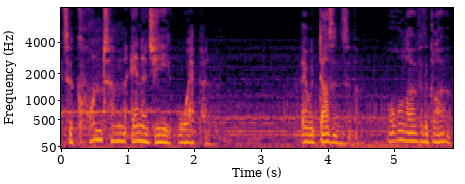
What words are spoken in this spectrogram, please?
It's a quantum energy weapon. There were dozens of them, all over the globe.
